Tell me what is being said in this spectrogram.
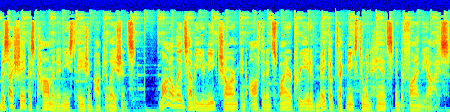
This eye shape is common in East Asian populations. Monolids have a unique charm and often inspire creative makeup techniques to enhance and define the eyes.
